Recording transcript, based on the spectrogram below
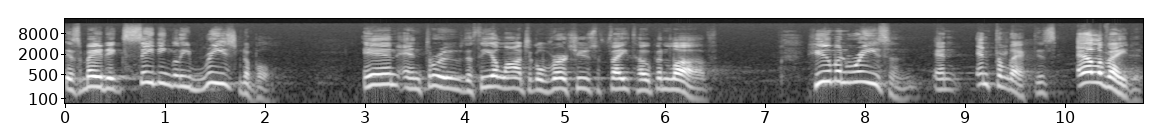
is made exceedingly reasonable in and through the theological virtues of faith, hope, and love. Human reason and intellect is elevated,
